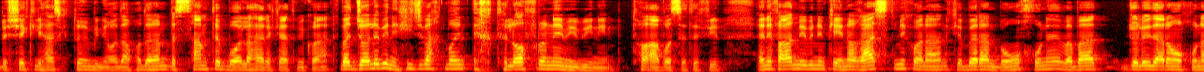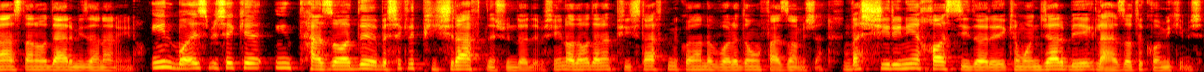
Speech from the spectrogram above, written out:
به شکلی هست که تو می‌بینی. آدم ها دارن به سمت بالا حرکت می‌کنن. و جالب اینه هیچ وقت ما این اختلاف رو نمی‌بینیم تا اواسط فیلم. یعنی فقط می‌بینیم که اینا قصد می‌کنن که برن به اون خونه و بعد جلوی در اون خونه هستن و در می‌زنن و اینا. این باعث میشه که این تزاده به شکل پیشرفت نشون داده بشه. این آدما دارن پیشرفت می‌کنن و وارد اون فضا میشن و شیرینی خاصی داره که منجر به یک لحظات کمیکی میشه.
